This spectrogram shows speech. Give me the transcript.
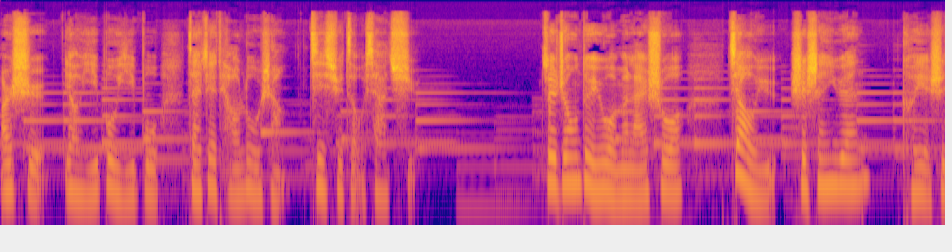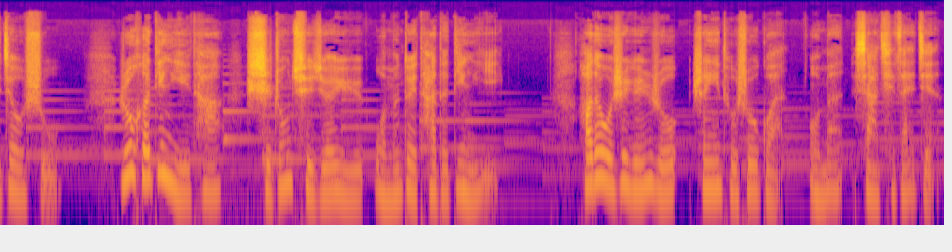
而是要一步一步在这条路上继续走下去。最终，对于我们来说，教育是深渊，可也是救赎。如何定义它，始终取决于我们对它的定义。好的，我是云如声音图书馆，我们下期再见。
